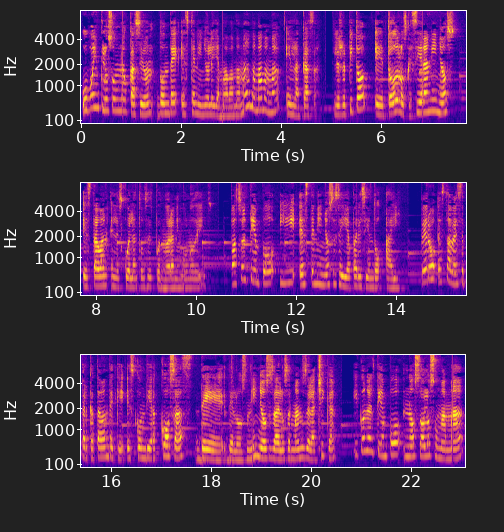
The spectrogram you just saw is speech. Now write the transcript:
Hubo incluso una ocasión donde este niño le llamaba mamá, mamá, mamá en la casa. Les repito, eh, todos los que sí eran niños estaban en la escuela, entonces pues no era ninguno de ellos. Pasó el tiempo y este niño se seguía apareciendo ahí. Pero esta vez se percataban de que escondía cosas de, de los niños, o sea, de los hermanos de la chica, y con el tiempo no solo su mamá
